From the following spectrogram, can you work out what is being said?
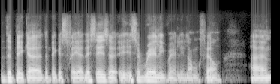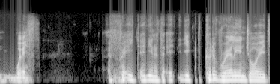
the bigger the bigger sphere. This is a it's a really really long film um, with pretty you know it, you could have really enjoyed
